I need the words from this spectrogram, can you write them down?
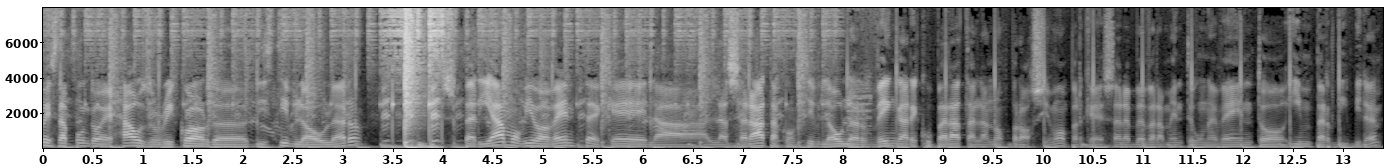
Questa appunto è House Record eh, di Steve Lawler. Speriamo vivamente che la, la, serata con Steve Lawler venga recuperata l'anno prossimo perché sarebbe veramente un evento imperdibile.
